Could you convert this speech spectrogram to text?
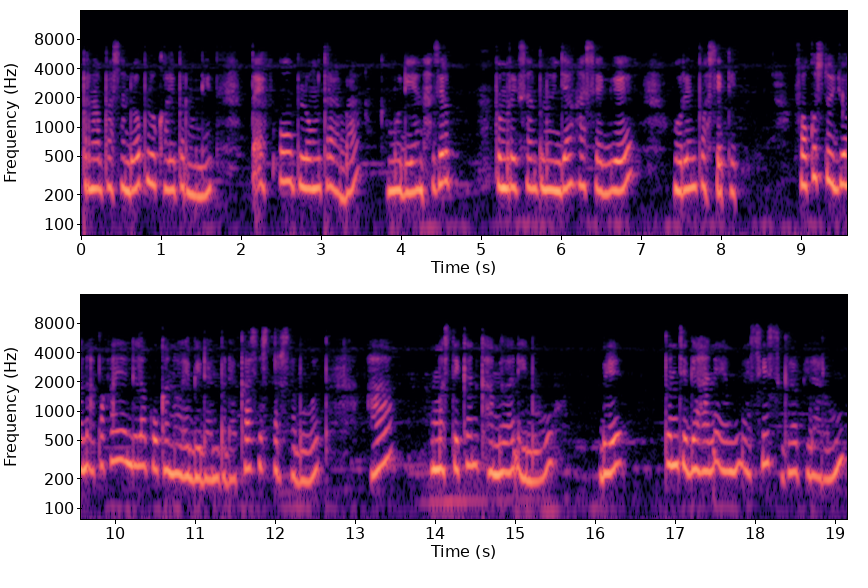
pernapasan 20 kali per menit, TFU belum teraba, kemudian hasil pemeriksaan penunjang HCG urin positif. Fokus tujuan apakah yang dilakukan oleh bidan pada kasus tersebut? A. Memastikan kehamilan ibu. B pencegahan emesis gravidarum,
